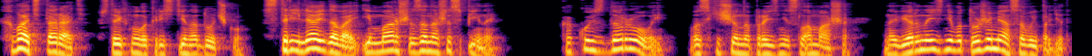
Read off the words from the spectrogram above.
«Хватит орать!» – встряхнула Кристина дочку. «Стреляй давай и марш за наши спины!» «Какой здоровый!» – восхищенно произнесла Маша. «Наверное, из него тоже мясо выпадет».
